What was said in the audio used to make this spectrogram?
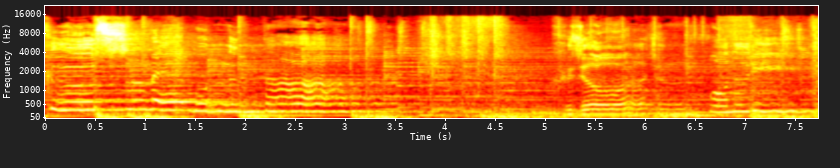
그 웃음에 묻는다. 그저 와준 오늘이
